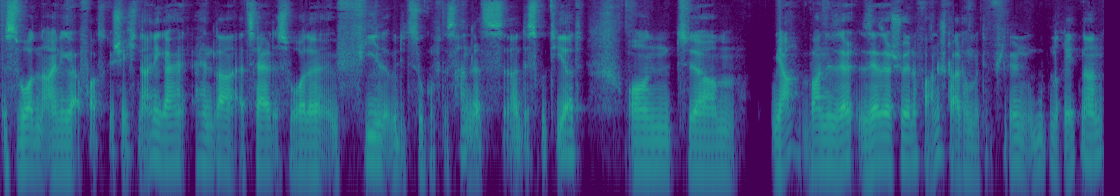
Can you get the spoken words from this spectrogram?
es wurden einige Erfolgsgeschichten einiger Händler erzählt. Es wurde viel über die Zukunft des Handels äh, diskutiert. Und ähm, ja, war eine sehr, sehr, sehr schöne Veranstaltung mit vielen guten Rednern.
